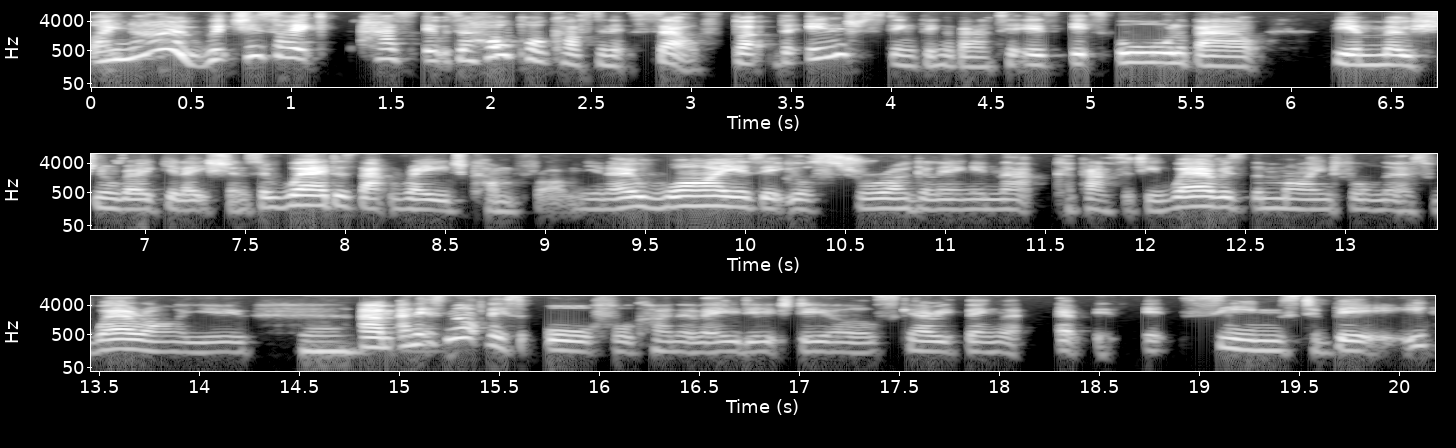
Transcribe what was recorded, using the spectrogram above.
I know, which is like has it was a whole podcast in itself. But the interesting thing about it is it's all about the emotional regulation. So where does that rage come from? You know why is it you're struggling in that capacity? Where is the mindfulness? Where are you? Yeah. um, and it's not this awful kind of adhd or scary thing that it, it, seems to be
